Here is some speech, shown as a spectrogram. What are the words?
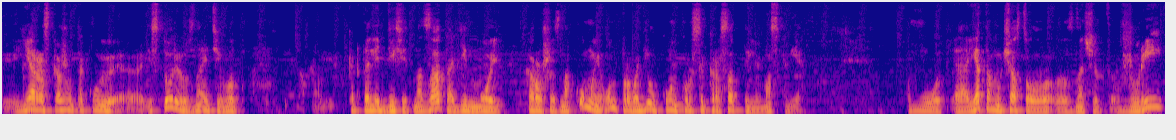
я расскажу такую э, историю. Знаете, вот как-то лет 10 назад один мой хороший знакомый, он проводил конкурсы красоты в Москве. Вот. Э, я там участвовал, значит, в жюри,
